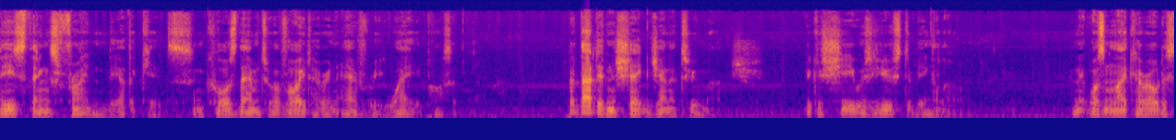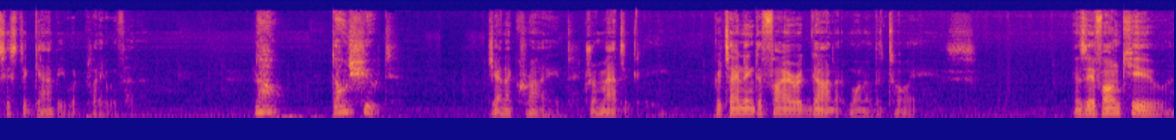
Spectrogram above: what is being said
These things frightened the other kids and caused them to avoid her in every way possible. But that didn't shake Jenna too much, because she was used to being alone, and it wasn't like her older sister Gabby would play with her. No, don't shoot, Jenna cried dramatically, pretending to fire a gun at one of the toys. As if on cue,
